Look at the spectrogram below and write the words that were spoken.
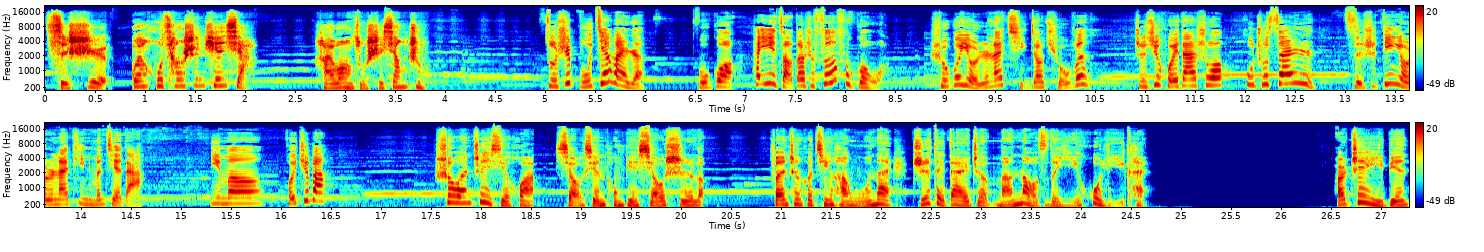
此事关乎苍生天下，还望祖师相助。祖师不见外人，不过他一早倒是吩咐过我，如果有人来请教求问，只需回答说不出三日，此事定有人来替你们解答。你们回去吧。说完这些话，小仙童便消失了。樊城和清寒无奈，只得带着满脑子的疑惑离开。而这一边，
